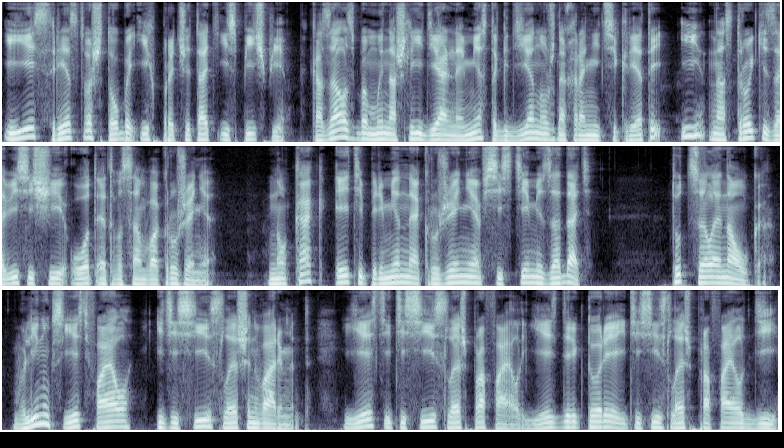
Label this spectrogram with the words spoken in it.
и есть средства, чтобы их прочитать из PHP. Казалось бы, мы нашли идеальное место, где нужно хранить секреты и настройки, зависящие от этого самого окружения. Но как эти переменные окружения в системе задать? Тут целая наука. В Linux есть файл etc/environment, есть etc/profile, есть директория etc/profile_d.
